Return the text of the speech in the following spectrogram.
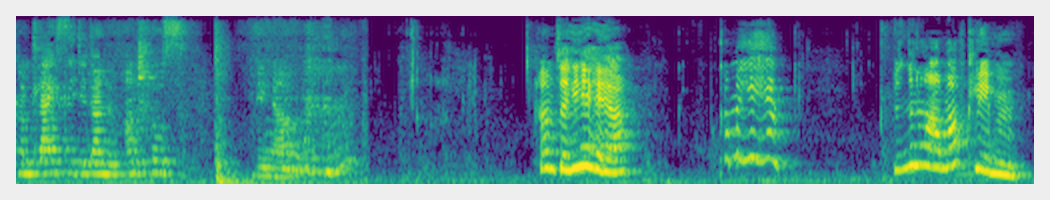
und gleich seht ihr dann im Anschluss den Namen. Kommen Sie hierher. Komm mal hierher. Wir sind noch am Aufkleben.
